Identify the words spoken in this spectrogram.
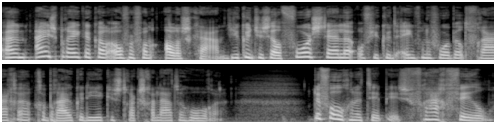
Een ijsbreker kan over van alles gaan. Je kunt jezelf voorstellen of je kunt een van de voorbeeldvragen gebruiken die ik je straks ga laten horen. De volgende tip is: vraag veel.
